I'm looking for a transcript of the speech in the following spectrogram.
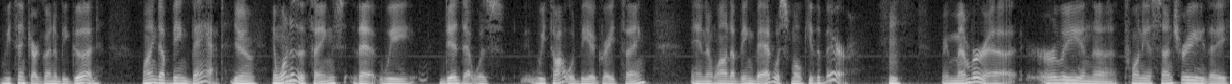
we think are going to be good wind up being bad. Yeah. And one yeah. of the things that we did that was we thought would be a great thing, and it wound up being bad, was Smokey the Bear. Hmm. Remember, uh, early in the 20th century, they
